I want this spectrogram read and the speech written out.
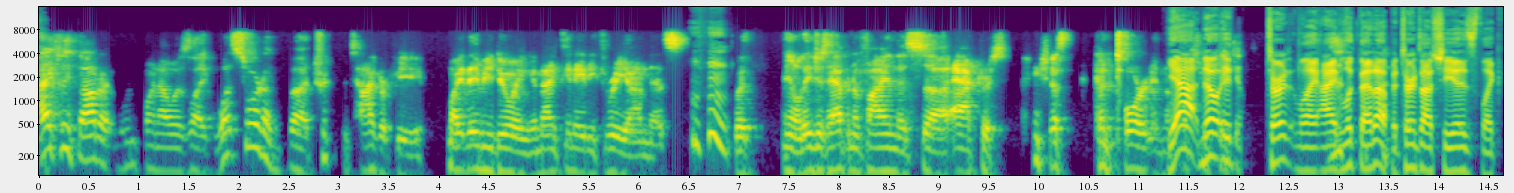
actually thought at one point I was like, what sort of uh, trick photography might they be doing in 1983 on this? With you know, they just happen to find this uh, actress just contort in the yeah, most no, it turned like I looked that up. It turns out she is like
